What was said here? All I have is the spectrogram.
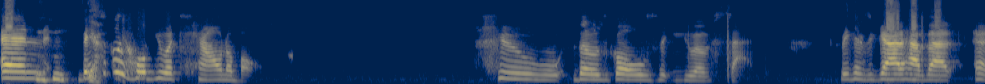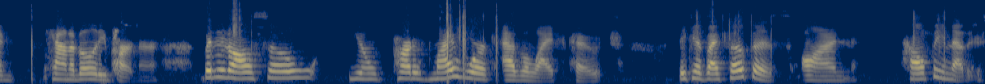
and Mhm. Yeah. basically hold you accountable to those goals that you have set because you got to have that accountability partner but it also you know part of my work as a life coach because i focus on helping others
